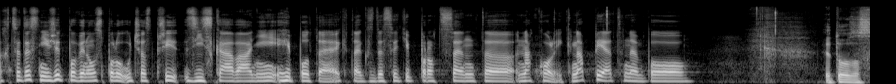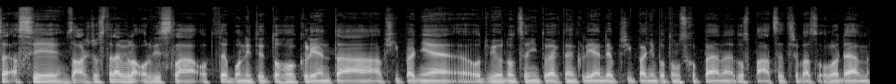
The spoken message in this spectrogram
chcete snížit povinnou spoluúčast při získávání hypoték hypoték, tak z 10% eh, na kolik? Na pět nebo Je to zase asi záležitost, která byla odvislá od té bonity toho klienta a případně eh, od vyhodnocení toho, jak ten klient je případně potom schopen to splácet třeba s ohledem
